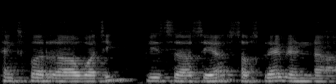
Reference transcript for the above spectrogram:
thanks for uh, watching. Please uh, share subscribe and uh,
